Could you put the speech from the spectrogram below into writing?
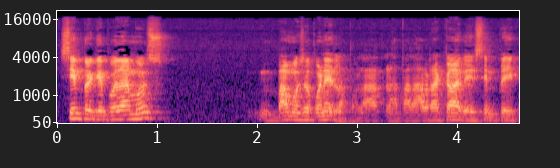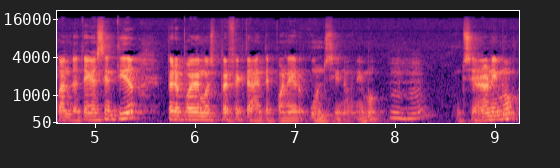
Siempre que podamos, vamos a poner la, pala- la palabra clave siempre y cuando tenga sentido, pero podemos perfectamente poner un sinónimo. Un sinónimo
